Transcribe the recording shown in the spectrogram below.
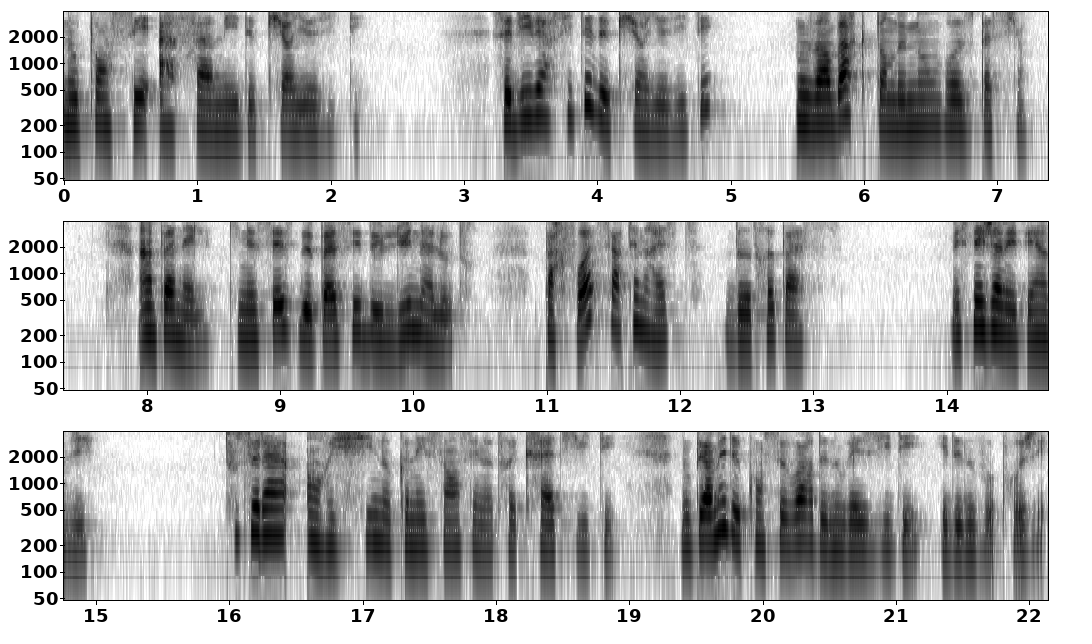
nos pensées affamées de curiosité. Cette diversité de curiosité nous embarque dans de nombreuses passions. Un panel qui ne cesse de passer de l'une à l'autre. Parfois, certaines restent, d'autres passent. Mais ce n'est jamais perdu. Tout cela enrichit nos connaissances et notre créativité, nous permet de concevoir de nouvelles idées et de nouveaux projets.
